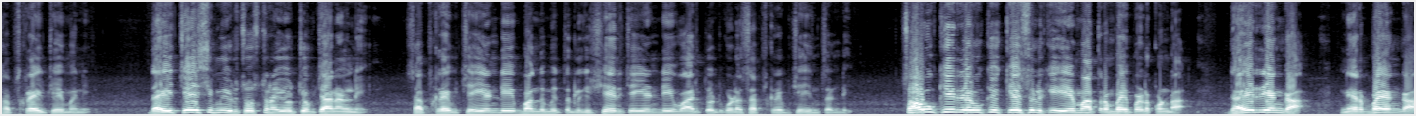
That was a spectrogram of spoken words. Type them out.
సబ్స్క్రైబ్ చేయమని. దయచేసి మీరు చూస్తున్న యూట్యూబ్ ఛానల్ని సబ్స్క్రైబ్ చేయండి బంధుమిత్రులకి షేర్ చేయండి వారితో కూడా సబ్స్క్రైబ్ చేయించండి. చావుకి రేవుకి కేసులకి ఏమాత్రం భయపడకుండా ధైర్యంగా నిర్భయంగా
